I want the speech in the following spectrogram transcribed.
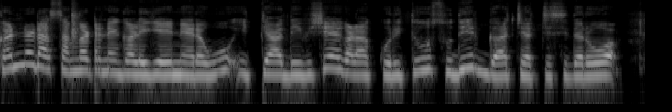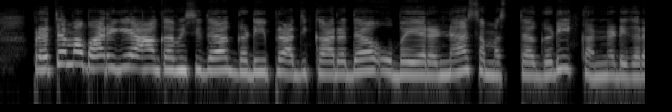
ಕನ್ನಡ ಸಂಘಟನೆಗಳಿಗೆ ನೆರವು ಇತ್ಯಾದಿ ವಿಷಯಗಳ ಕುರಿತು ಸುದೀರ್ಘ ಚರ್ಚಿಸಿದರು. ಪ್ರಥಮ ಬಾರಿಗೆ ಆಗಮಿಸಿದ ಗಡಿ ಪ್ರಾಧಿಕಾರದ ಉಭಯರಣ್ಣ ಸಮಸ್ತ ಗಡಿ ಕನ್ನಡಿಗರ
